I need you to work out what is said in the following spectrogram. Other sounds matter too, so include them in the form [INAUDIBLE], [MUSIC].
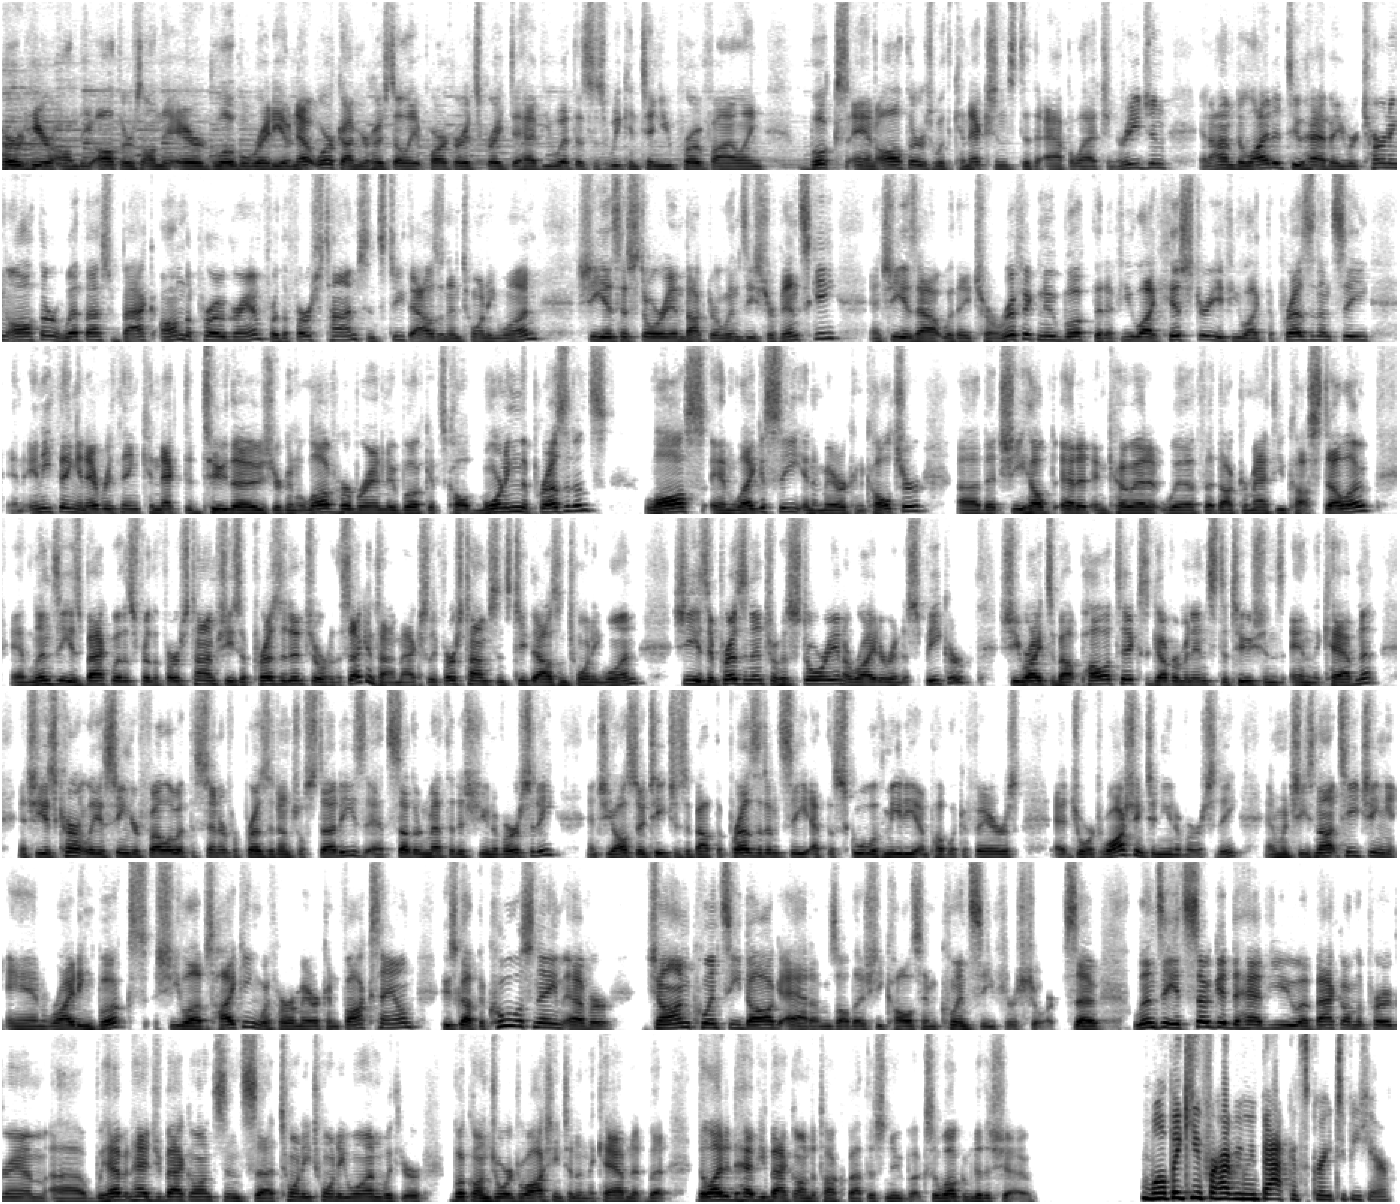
heard here on the Authors on the Air Global Radio Network. I'm your host, Elliot Parker. It's great to have you with us as we continue profiling books and authors with connections to the Appalachian region. And I'm delighted to have a returning author with us back on the program for the first time since 2021. She is historian Dr. Lindsay Chervinsky, and she is out with a terrific new book that if you like history, if you like the presidency, and anything and everything connected to those, you're going to love her brand new book. It's called Mourning the Presidents Loss and Legacy in American Culture uh, that she helped edit and co edit with uh, Dr. Matthew Costello. And Lindsay is back with us for the first time. She's a presidential, or the second time actually, first time since 2021. She is a presidential historian, a writer, and a speaker. She writes about politics, government institutions, and the cabinet. And she is currently a senior fellow at the Center for Presidential Studies at Southern Methodist University. And she also teaches about the presidency at the School of Media and Public Affairs at George Washington University. And when she's not teaching and and writing books. She loves hiking with her American foxhound, who's got the coolest name ever. John Quincy Dog Adams, although she calls him Quincy for short. So, Lindsay, it's so good to have you uh, back on the program. Uh, we haven't had you back on since uh, 2021 with your book on George Washington and the cabinet, but delighted to have you back on to talk about this new book. So, welcome to the show. Well, thank you for having me back. It's great to be here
